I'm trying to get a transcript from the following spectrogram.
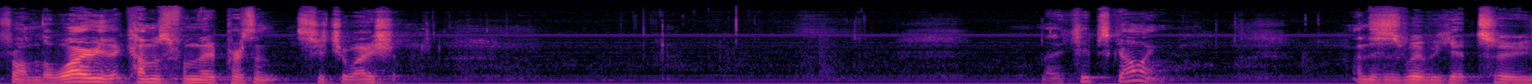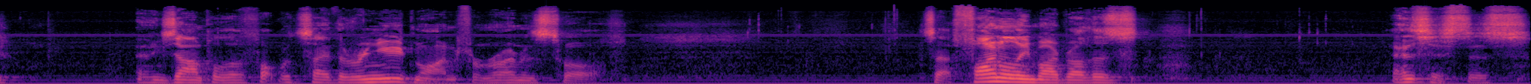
from the worry that comes from their present situation. And it keeps going. And this is where we get to an example of what would say the renewed mind from Romans 12. So, finally, my brothers and sisters,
